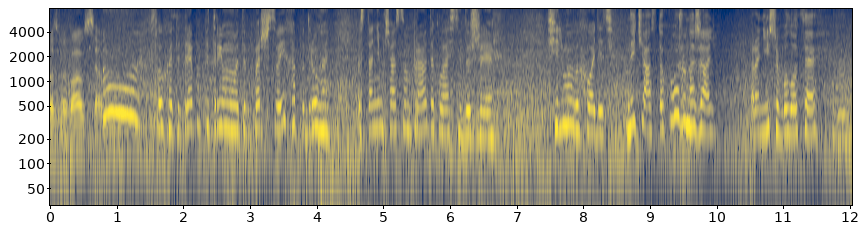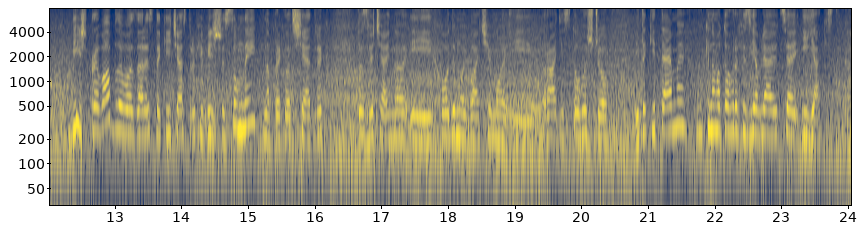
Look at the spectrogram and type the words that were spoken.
розвивався. Ну, слухайте, треба підтримувати, по-перше, своїх, а по-друге, останнім часом правда класні дуже фільми виходять. Не часто ходжу, на жаль. Раніше було це більш привабливо, зараз такий час трохи більше сумний. Наприклад, Щедрик, то звичайно і ходимо, і бачимо, і раді з того, що і такі теми в кінематографі з'являються, і якість така.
